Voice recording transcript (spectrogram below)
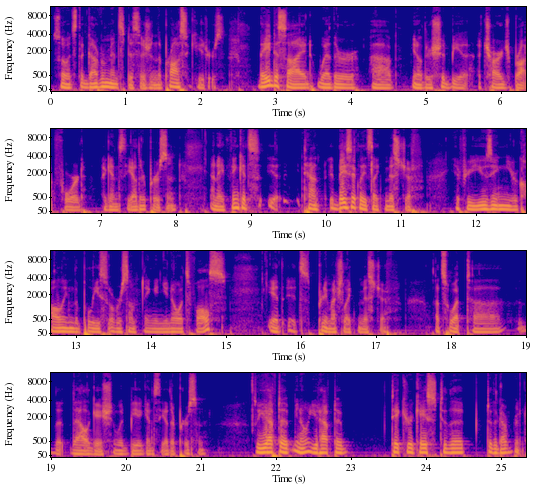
So it's the government's decision, the prosecutors. They decide whether uh, you know there should be a, a, charge brought forward against the other person, and I think it's basically it's like mischief. If you're using, you're calling the police over something, and you know it's false, it, it's pretty much like mischief. That's what uh, the, the allegation would be against the other person. So you have to, you know, you'd have to take your case to the to the government.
